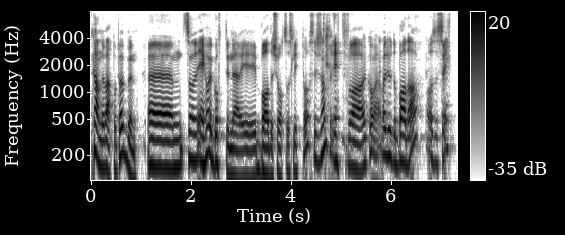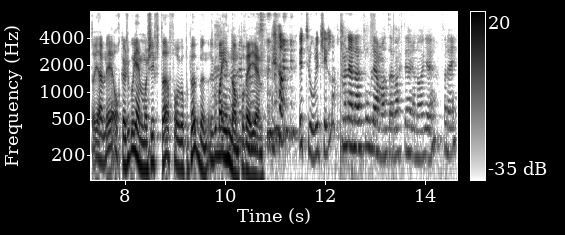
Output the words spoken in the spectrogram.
kan du være på puben. Uh, så jeg har jo gått inn der i badeshorts og slippers, ikke sant? rett fra kom, Jeg var ute og bada, og så svett og jævlig. Jeg orka ikke gå hjem og skifte for å gå på puben. Jeg skulle bare innom på vei hjem. Ja, utrolig chill, da. Men er det et problem at det er vakter her i Norge for deg?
